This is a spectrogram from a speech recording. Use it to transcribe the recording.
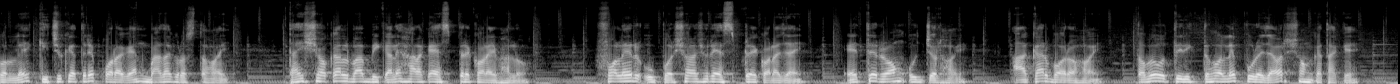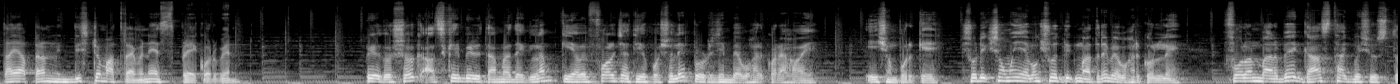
করলে কিছু ক্ষেত্রে পরাগায়ন বাধাগ্রস্ত হয়, তাই সকাল বা বিকালে হালকা স্প্রে করাই ভালো। ফলের উপর সরাসরি স্প্রে করা যায়, এতে রং উজ্জ্বল হয়, আকার বড় হয়। তবে অতিরিক্ত হলে পুড়ে যাওয়ার শঙ্কা থাকে। তাই আপনারা নির্দিষ্ট মাত্রায় মেনে স্প্রে করবেন। প্রিয় দর্শক, আজকের ভিডিওতে আমরা দেখলাম কীভাবে ফল জাতীয় ফসলে প্রোটোজিন ব্যবহার করা হয়। এই সম্পর্কে সঠিক সময়ে এবং সঠিক মাত্রায় ব্যবহার করলে ফলন বাড়বে, গাছ থাকবে সুস্থ।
